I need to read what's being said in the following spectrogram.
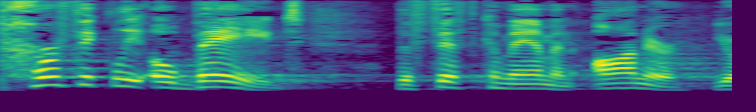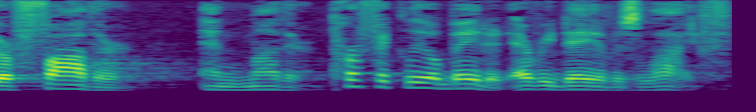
perfectly obeyed the fifth commandment honor your father and mother. Perfectly obeyed it every day of his life.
